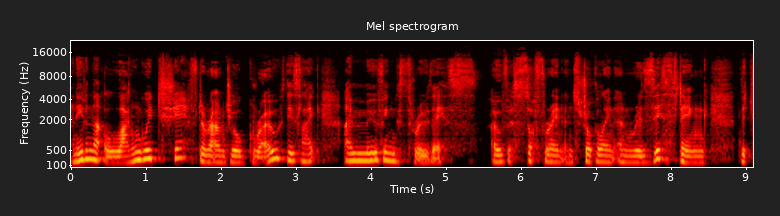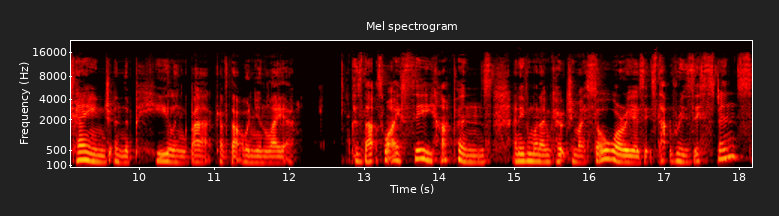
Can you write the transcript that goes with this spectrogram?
And even that language shift around your growth is like, I'm moving through this over suffering and struggling and resisting the change and the peeling back of that onion layer because that's what I see happens. And even when I'm coaching my soul warriors, it's that resistance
